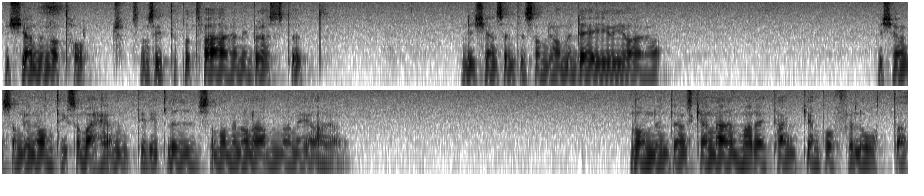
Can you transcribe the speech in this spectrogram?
du känner något hårt som sitter på tvären i bröstet. Men det känns inte som det har med dig att göra. Det känns som det är någonting som har hänt i ditt liv som har med någon annan att göra. Någon du inte ens kan närma dig tanken på att förlåta.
